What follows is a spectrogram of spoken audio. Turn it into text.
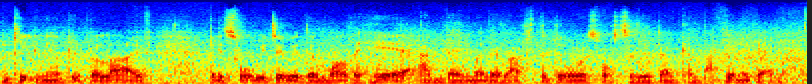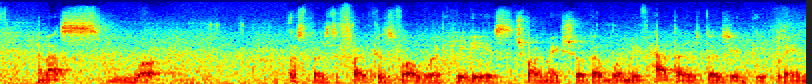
in keeping young people alive. But it's what we do with them while they're here, and then when they're out the door as well, so they don't come back in again. And that's what I suppose the focus of our work really is to try and make sure that when we've had those those young people in,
